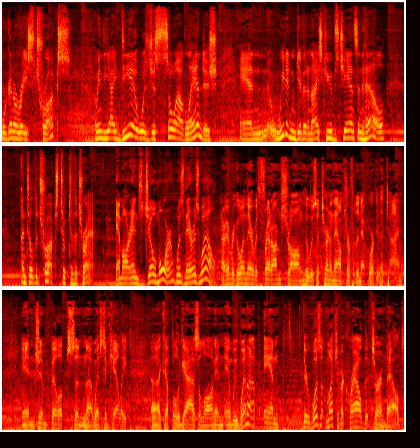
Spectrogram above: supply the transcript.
We're going to race trucks? I mean, the idea was just so outlandish, and we didn't give it an Ice Cube's chance in hell until the trucks took to the track. MRN's Joe Moore was there as well. I remember going there with Fred Armstrong, who was a turn announcer for the network at the time, and Jim Phillips and uh, Winston Kelly, uh, a couple of guys along, and, and we went up, and there wasn't much of a crowd that turned out.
